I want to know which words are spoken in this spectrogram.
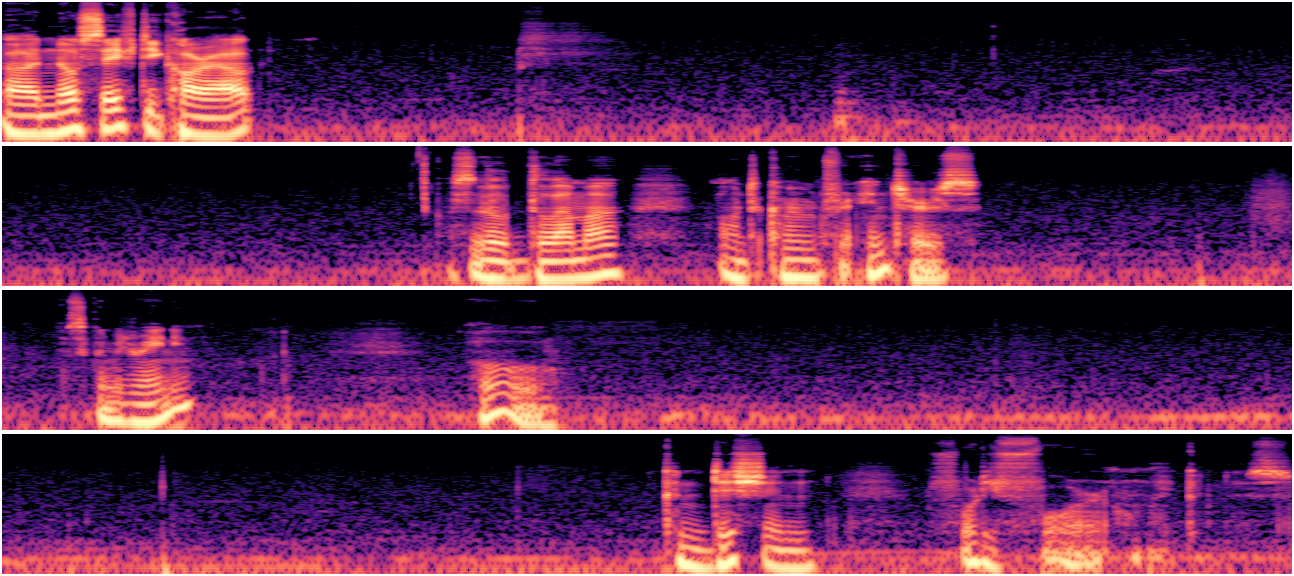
Uh, no safety car out. What's the dilemma? I want to come in for inters. Is it going to be raining? Oh. Condition 44. Oh my goodness.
